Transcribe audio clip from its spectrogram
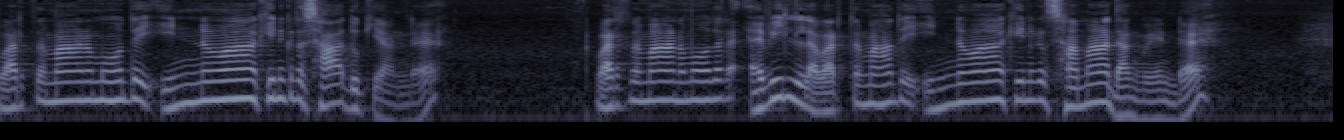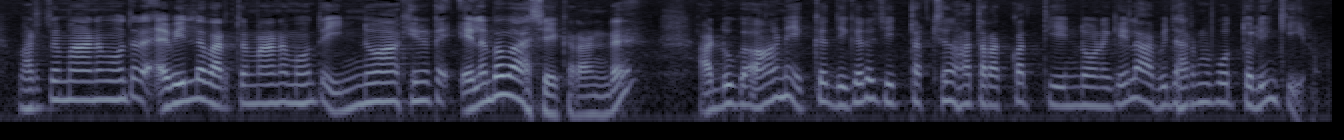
වර්තමාන මොහොතේ ඉන්නවා කියන එකට සාදු කියන්නේ වර්තමාන මොහොතට ඇවිල්ලා වර්තමානයේ ඉන්නවා කියන එකට සමාදම් වෙන්න වර්තමාන මොහොතට ඇවිල්ලා වර්තමාන මොහොතේ ඉන්නවා කියනට එළඹ වාසය කරන්න අඩු ගාණ එක දිගට චිත්තක්ෂණ හතරක්වත් තියෙන්න ඕන කියලා අභිධර්ම පොත්වලින් කියනවා.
